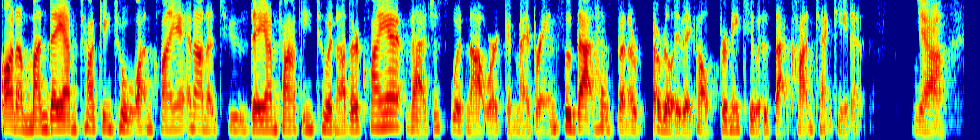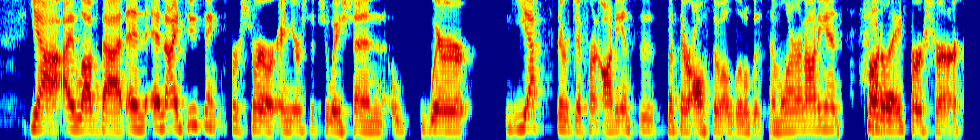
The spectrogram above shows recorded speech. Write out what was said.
on a Monday, I'm talking to one client and on a Tuesday, I'm talking to another client, that just would not work in my brain. So that has been a, a really big help for me too, is that content cadence. Yeah. Yeah, I love that. And and I do think for sure in your situation where yes, they're different audiences, but they're also a little bit similar in audience. Totally. For sure.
